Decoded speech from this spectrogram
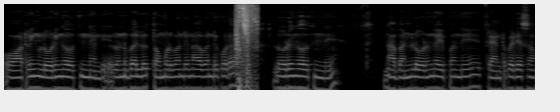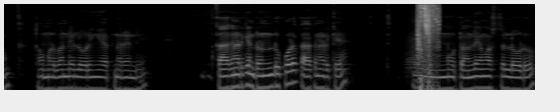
వాటరింగ్ లోడింగ్ అవుతుందండి. రెండు బళ్ళు తమ్ముడు బండి నా బండి కూడా లోడింగ్ అవుతుంది. నా బండి లోడింగ్ అయిపోయింది ఫ్రంట్ పెట్టేసాం తమ్ముడు బండి లోడింగ్ చేస్తున్నారండి. కాకినాడకి రెండు కూడా కాకినాడకే. మూడు టన్నులు ఏమొస్తుంది లోడు?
